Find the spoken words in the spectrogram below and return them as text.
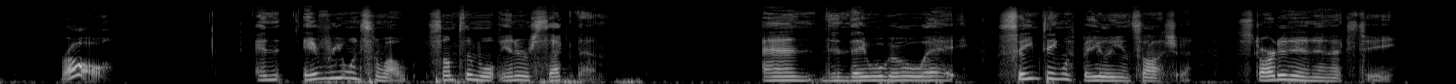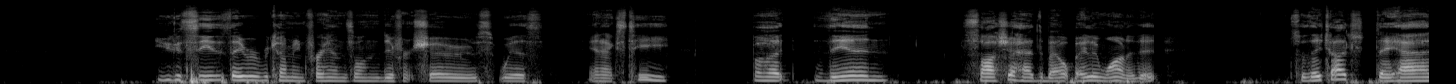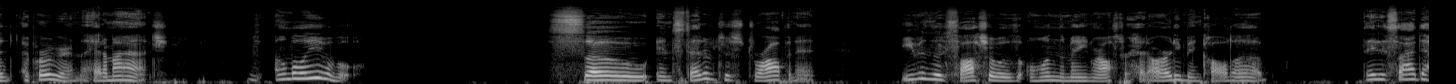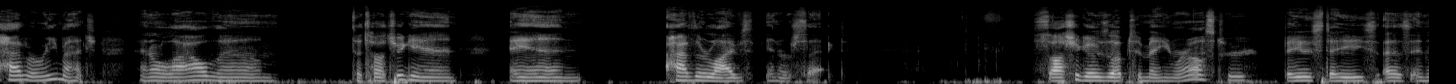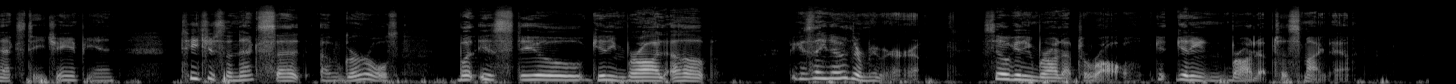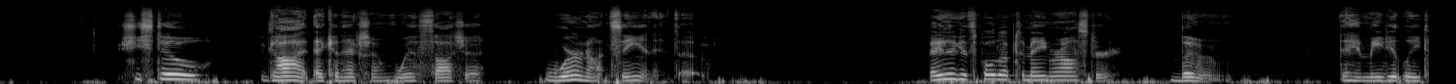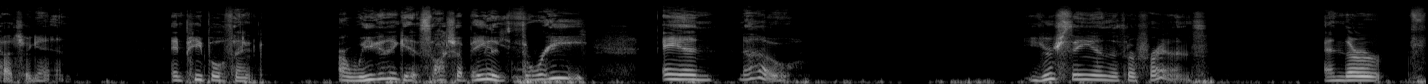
Raw. And every once in a while, something will intersect them. And then they will go away. Same thing with Bayley and Sasha. Started in NXT. You could see that they were becoming friends on different shows with NXT. But then Sasha had the belt. Bayley wanted it. So they touched. They had a program. They had a match. It was unbelievable. So instead of just dropping it, even though Sasha was on the main roster, had already been called up, they decide to have a rematch and allow them to touch again and have their lives intersect. Sasha goes up to main roster. Bayley stays as NXT champion. Teaches the next set of girls, but is still getting brought up because they know they're moving her up. Still getting brought up to Raw, get, getting brought up to SmackDown. She still got a connection with Sasha. We're not seeing it though. Bayley gets pulled up to main roster. Boom. They immediately touch again. And people think, are we going to get Sasha Bayley 3? And no. You're seeing that they're friends. And they're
